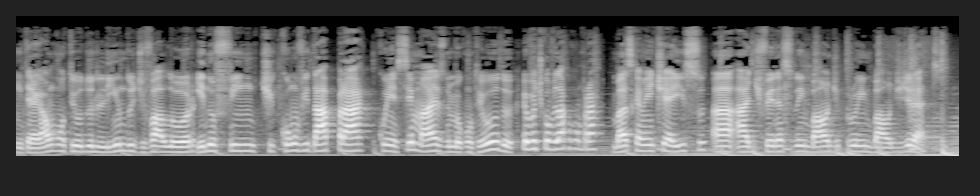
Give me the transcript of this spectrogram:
entregar um conteúdo lindo de valor e no fim te convidar para conhecer mais do meu conteúdo, eu vou te convidar para comprar. Basicamente é isso a, a diferença do inbound pro inbound direto.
